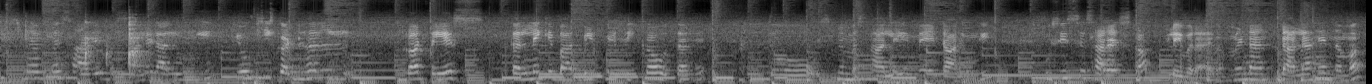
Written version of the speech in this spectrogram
इसमें मैं सारे मसाले डालूँगी, क्योंकि कटहल का टेस्ट तलने के बाद बिल्कुल फीका होता है तो इसमें मसाले मैं डालूँगी। उसी से सारा इसका फ्लेवर आएगा। मैं डाला है नमक।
